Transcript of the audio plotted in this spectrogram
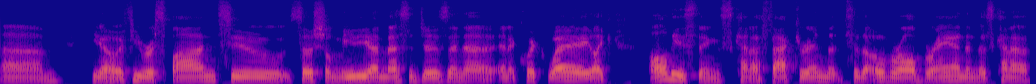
Um, you know, if you respond to social media messages in a in a quick way, like all these things kind of factor in the, to the overall brand and this kind of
